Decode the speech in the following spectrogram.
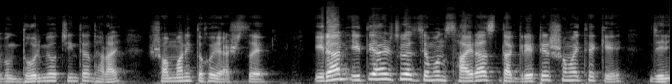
এবং ধর্মীয় চিন্তাধারায় সম্মানিত হয়ে আসছে। ইরান ইতিহাস জুড়ে যেমন সাইরাস দ্য গ্রেটের সময় থেকে যিনি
